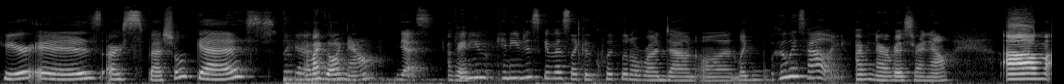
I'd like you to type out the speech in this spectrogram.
Here is our special guest. Am I going now? Yes. Okay. Can you can you just give us like a quick little rundown on like who is Halle? I'm nervous right now. Um,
